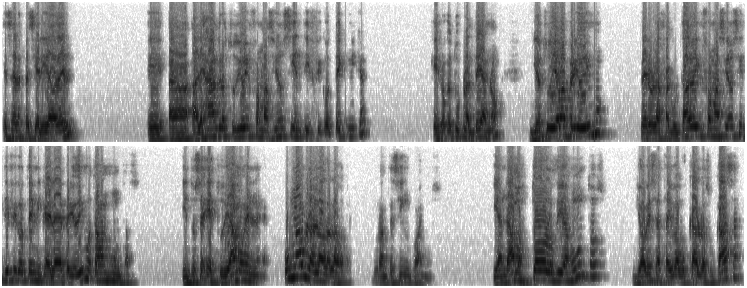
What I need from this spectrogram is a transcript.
Esa es la especialidad de él. Eh, Alejandro estudió información científico-técnica, que es lo que tú planteas, ¿no? Yo estudiaba periodismo, pero la facultad de información científico-técnica y la de periodismo estaban juntas. Y entonces estudiamos en un aula al lado de la otra durante cinco años. Y andábamos todos los días juntos. Yo a veces hasta iba a buscarlo a su casa,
